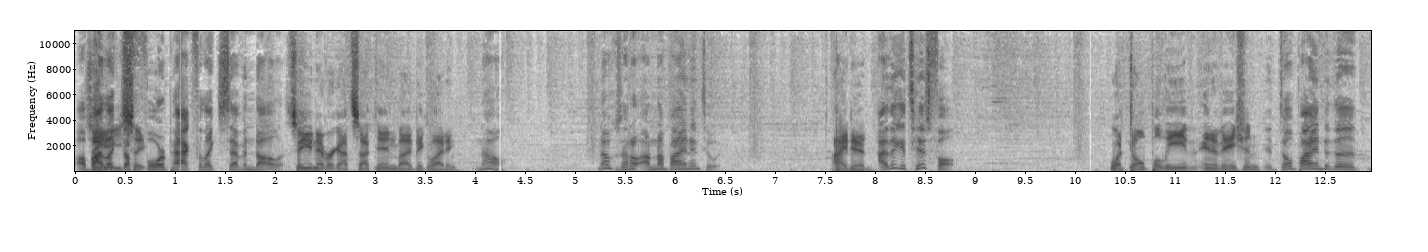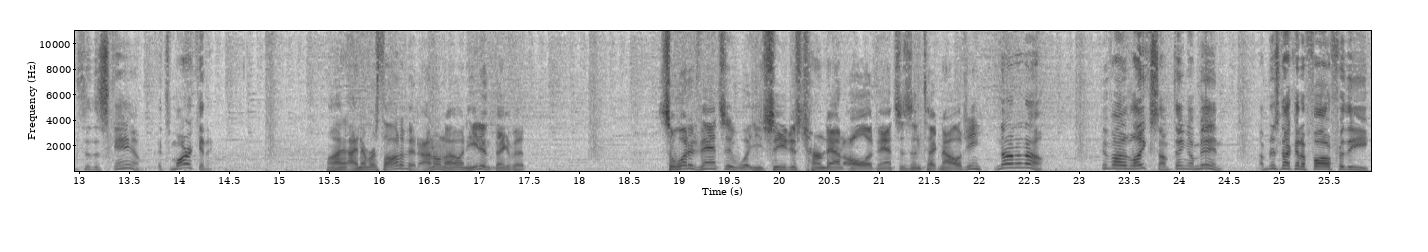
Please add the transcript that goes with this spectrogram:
I'll So buy you- like the so- four pack for like seven dollars. So you never got sucked in by big lighting? No, no, because I don't. I'm not buying into it. I did. I think it's his fault. What, don't believe innovation? Yeah, Don't buy into the to the scam. It's marketing. Well, I, I never thought of it. I don't know, and he didn't think of it. So what advances? What you so you just turn down all advances in technology? No, no, no. If I like something, I'm in. I'm just not going to fall for the,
